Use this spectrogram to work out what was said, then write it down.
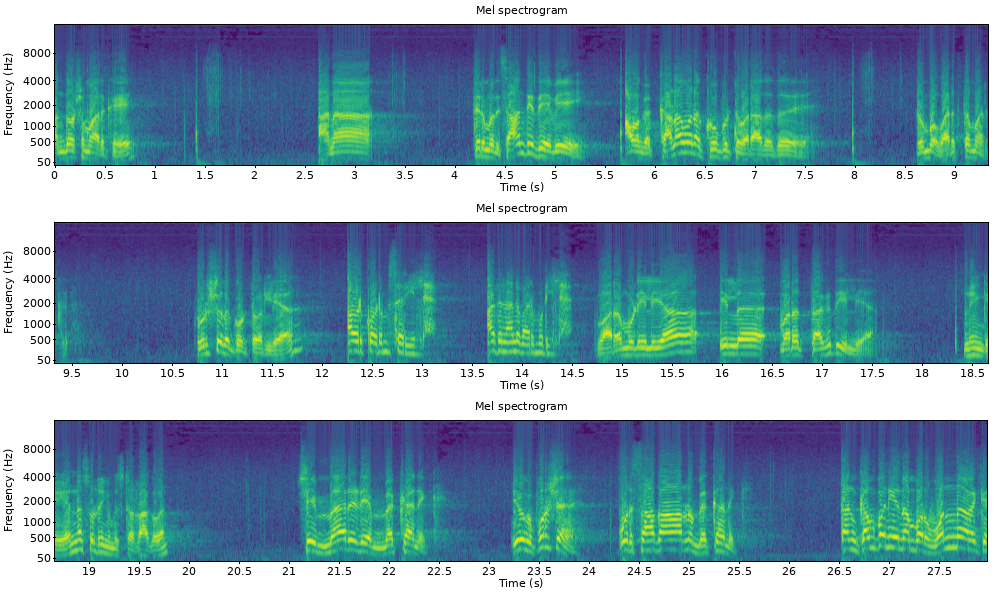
சந்தோஷமா இருக்கு ஆனா திருமதி சாந்தி தேவி அவங்க கணவனை கூப்பிட்டு வராதது ரொம்ப வருத்தமா இருக்கு புருஷனை கூப்பிட்டு வரலையா அவருக்கு உடம்பு சரியில்லை அதனால வர முடியல வர முடியலையா இல்ல வர தகுதி இல்லையா நீங்க என்ன சொல்றீங்க mister Raghavan she married a mechanic இவங்க புருஷன் ஒரு சாதாரண மெக்கானிக் தன் கம்பெனியை நம்பர் ஒன்னா வைக்க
